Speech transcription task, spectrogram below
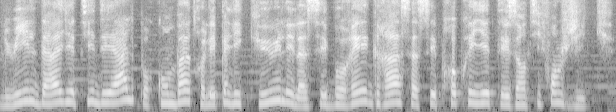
L'huile d'ail est idéale pour combattre les pellicules et la séborrhée grâce à ses propriétés antifongiques.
